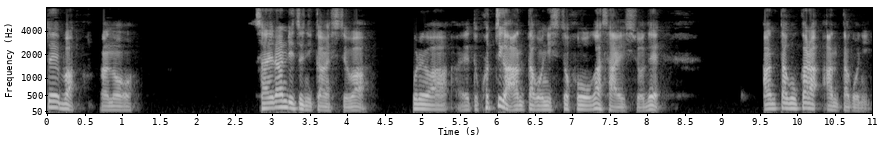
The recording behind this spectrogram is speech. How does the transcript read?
例えば、あの、採卵率に関しては、これは、えっと、こっちがアンタゴニスト法が最初で、アンタゴからアンタゴに、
